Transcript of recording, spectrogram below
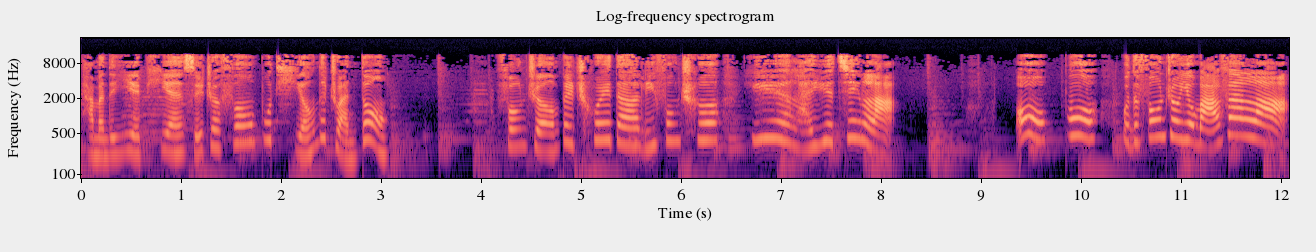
它们的叶片随着风不停的转动。风筝被吹得离风车越来越近啦！哦不，我的风筝有麻烦了。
